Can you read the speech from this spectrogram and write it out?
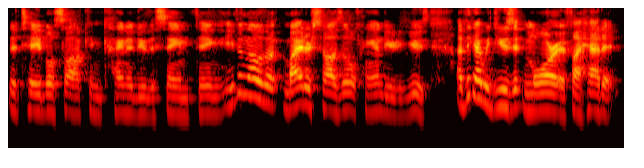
the table saw can kind of do the same thing, even though the miter saw is a little handier to use. I think I would use it more if I had it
